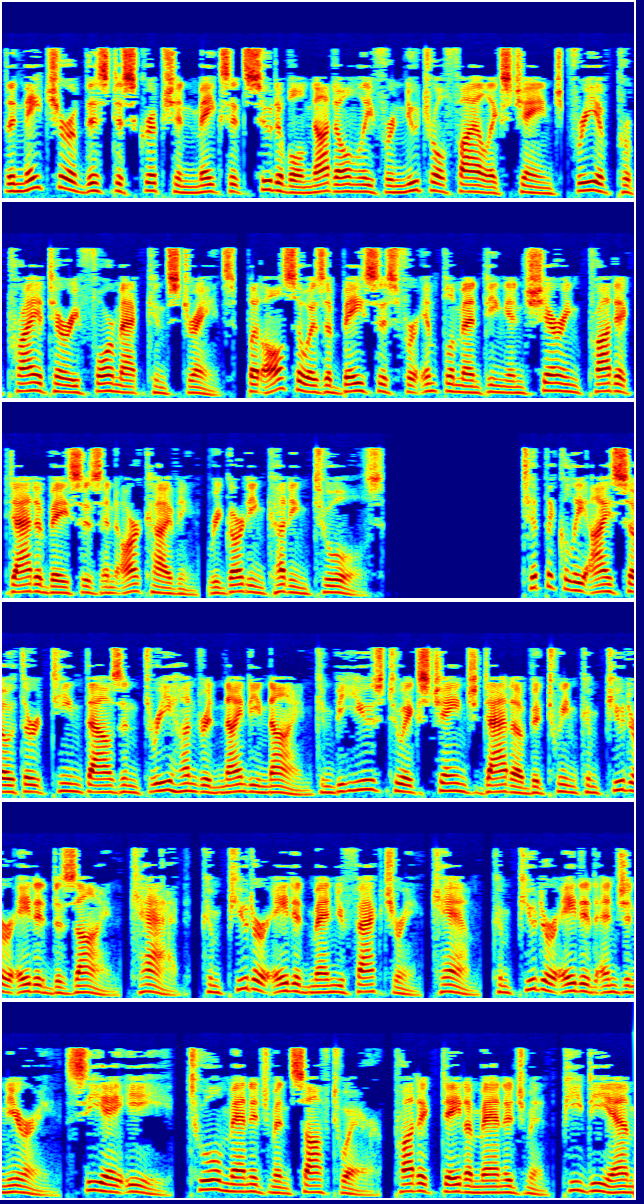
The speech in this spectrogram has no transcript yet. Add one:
The nature of this description makes it suitable not only for neutral file exchange free of proprietary format constraints, but also as a basis for implementing and sharing product databases and archiving, regarding cutting tools. Typically ISO 13399 can be used to exchange data between computer-aided design CAD, computer-aided manufacturing CAM, computer-aided engineering CAE, tool management software, product data management PDM,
